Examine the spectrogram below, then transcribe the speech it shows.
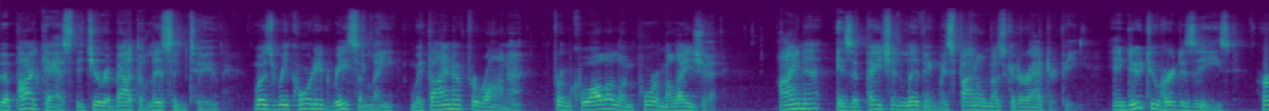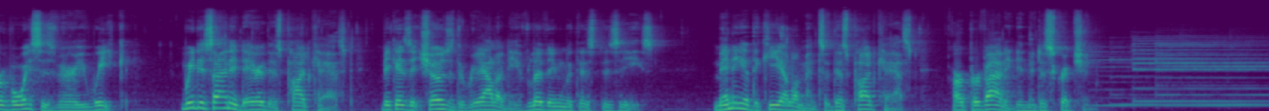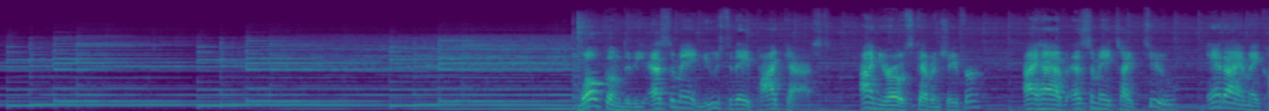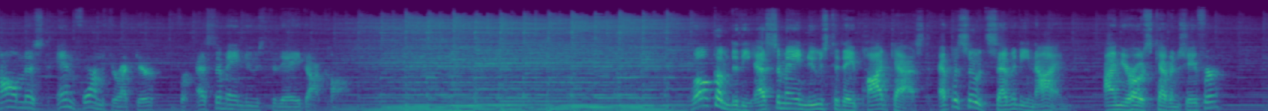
The podcast that you're about to listen to was recorded recently with Ina Farhana from Kuala Lumpur, Malaysia. Ina is a patient living with spinal muscular atrophy, and due to her disease, her voice is very weak. We decided to air this podcast because it shows the reality of living with this disease. Many of the key elements of this podcast are provided in the description. Welcome to the SMA News Today podcast. I'm your host, Kevin Schaefer. I have SMA Type 2, and I am a columnist and forums director for SMANewsToday.com. Welcome to the SMA News Today podcast, episode 79. I'm your host, Kevin Schaefer,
